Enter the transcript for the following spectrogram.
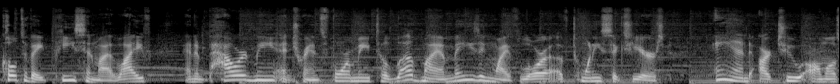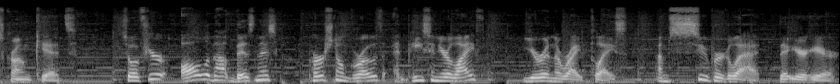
cultivate peace in my life and empowered me and transformed me to love my amazing wife, Laura, of 26 years, and our two almost grown kids. So if you're all about business, personal growth, and peace in your life, you're in the right place. I'm super glad that you're here.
